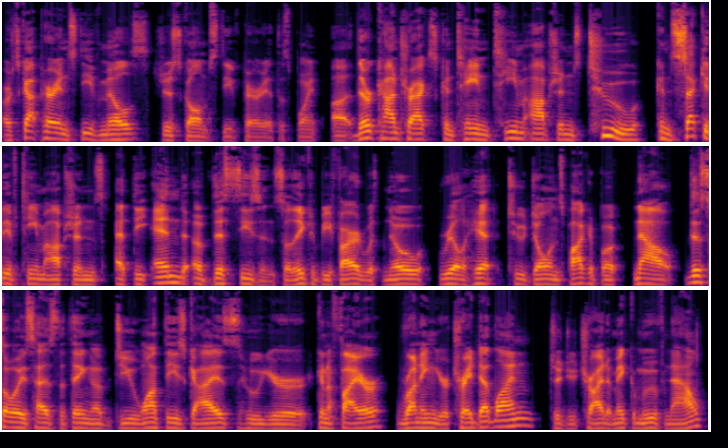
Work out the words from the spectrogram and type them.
or Scott Perry and Steve Mills, just call him Steve Perry at this point. Uh, their contracts contain team options, two consecutive team options at the end of this season. So they could be fired with no real hit to Dolan's pocketbook. Now, this always has the thing of, do you want these guys who you're going to fire running your trade deadline? Should you try to make a move now?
